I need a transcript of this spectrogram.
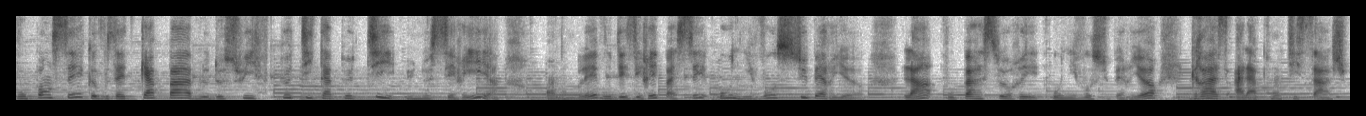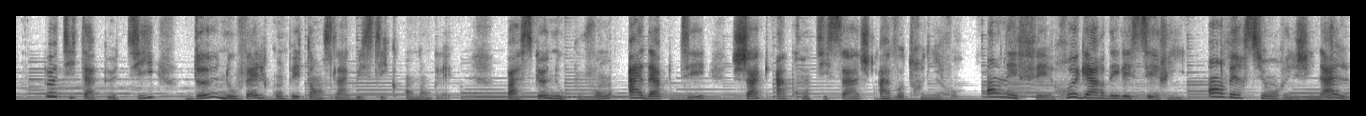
vous pensez que vous êtes capable de suivre petit à petit une série. En anglais, vous désirez passer au niveau supérieur. Là, vous passerez au niveau supérieur grâce à l'apprentissage petit à petit de nouvelles compétences linguistiques en anglais, parce que nous pouvons adapter chaque apprentissage à votre niveau. En effet, regarder les séries en version originale,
